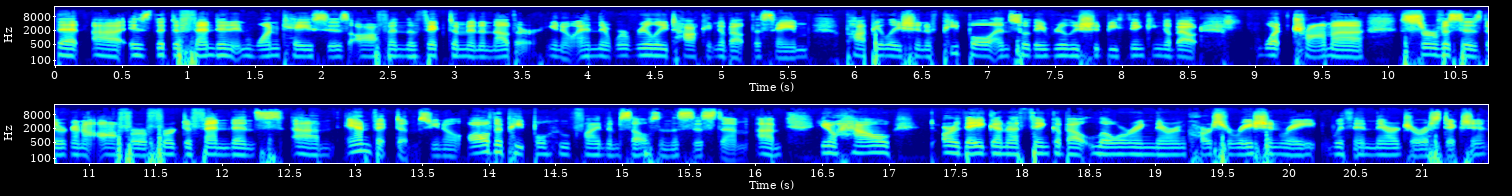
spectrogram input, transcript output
that uh, is the defendant in one case is often the victim in another, you know, and that we're really talking about the same population of people. And so they really should be thinking about what trauma services they're going to offer for defendants um, and victims, you know, all the people who find themselves in the system. Um, you know, how are they going to think about lowering their incarceration rate within their jurisdiction?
